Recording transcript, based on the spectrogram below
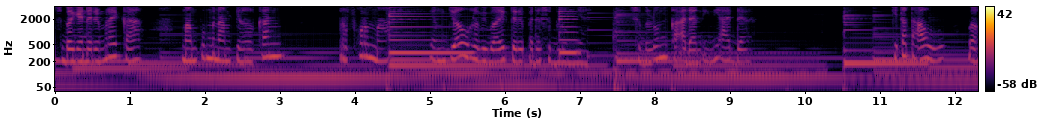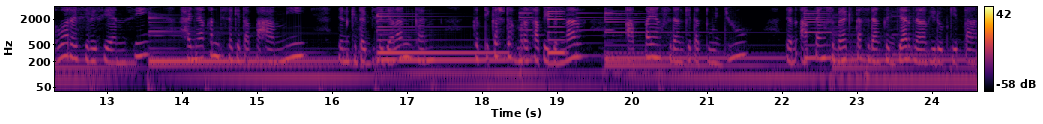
sebagian dari mereka mampu menampilkan performa yang jauh lebih baik daripada sebelumnya, sebelum keadaan ini ada. Kita tahu bahwa resiliensi hanya akan bisa kita pahami dan kita bisa jalankan ketika sudah meresapi benar apa yang sedang kita tuju dan apa yang sebenarnya kita sedang kejar dalam hidup kita.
